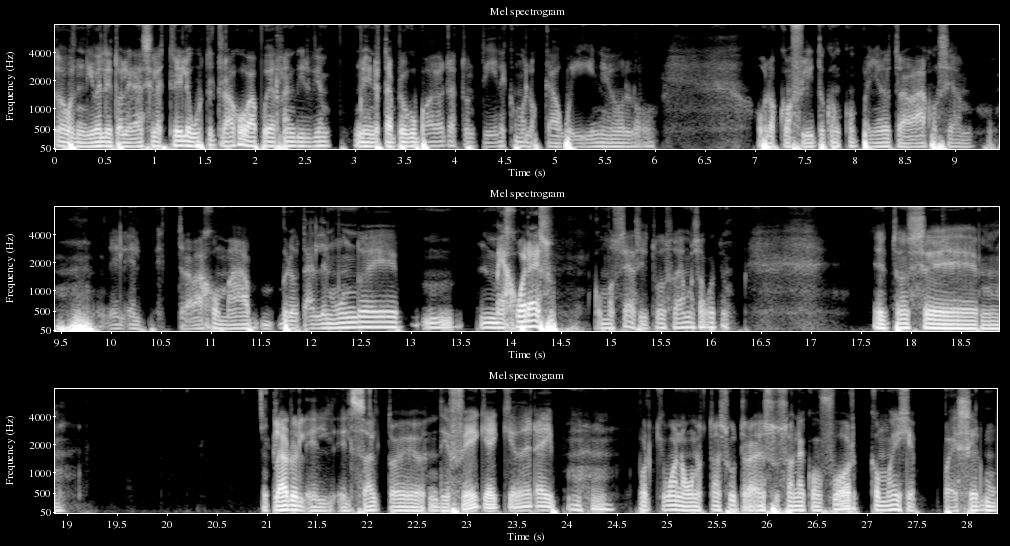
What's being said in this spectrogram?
o un nivel de tolerancia al estrés y le gusta el trabajo, va a poder rendir bien y no estar preocupado de otras tonterías como los cagüines o los, o los conflictos con compañeros de trabajo. O sea, el, trabajo más brutal del mundo es mm, mejora eso, como sea, si todos sabemos esa cuestión. Entonces, mm, claro, el, salto de, fe que hay que dar ahí, porque bueno, uno está en su, en su zona de confort, como dije, puede ser un,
